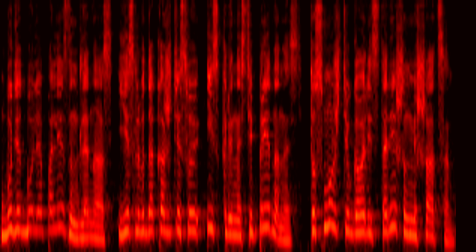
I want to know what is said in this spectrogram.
будет более полезным для нас. Если вы докажете свою искренность и преданность, то сможете уговорить старейшин вмешаться.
